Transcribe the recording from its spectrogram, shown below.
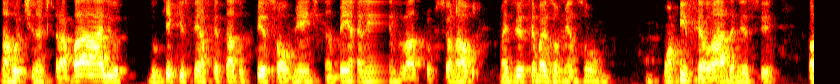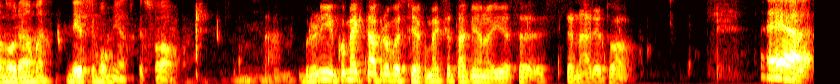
na rotina de trabalho, do que, que isso tem afetado pessoalmente também, além do lado profissional. Mas esse é mais ou menos um, uma pincelada nesse, panorama nesse momento, pessoal. Bruninho, como é que tá para você? Como é que você está vendo aí esse cenário atual? É,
